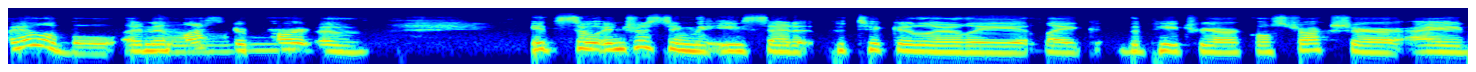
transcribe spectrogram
available. And unless you're part of it's so interesting that you said it, particularly like the patriarchal structure. I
